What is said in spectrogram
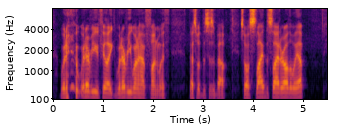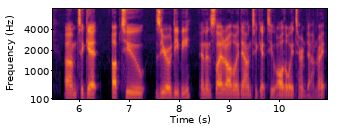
whatever, whatever you feel like, whatever you want to have fun with. That's what this is about. So I'll slide the slider all the way up um, to get up to 0 dB and then slide it all the way down to get to all the way turned down, right?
